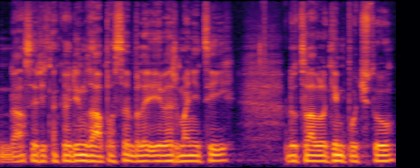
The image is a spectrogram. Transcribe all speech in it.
dá se říct, na každém zápase, byli i ve Řmanicích v docela velkém počtu.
